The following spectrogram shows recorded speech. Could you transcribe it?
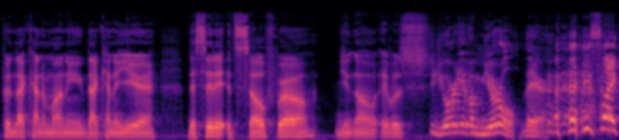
putting that kind of money, that kind of year, the city itself, bro. You know, it was Dude, you already have a mural there. he's like,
